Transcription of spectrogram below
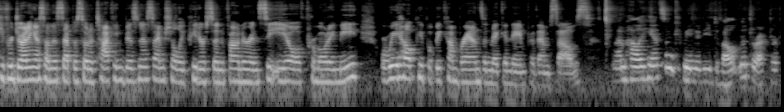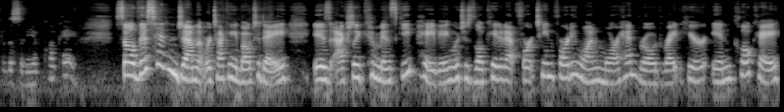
you for joining us on this episode of Talking Business. I'm Shelly Peterson, founder and CEO of Promoting Me, where we help people become brands and make a name for themselves. I'm Holly Hansen, Community Development Director for the City of Cloquet. So, this hidden gem that we're talking about today is actually Kiminski Paving, which is located at 1441 Moorhead Road, right here in Cloquet.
